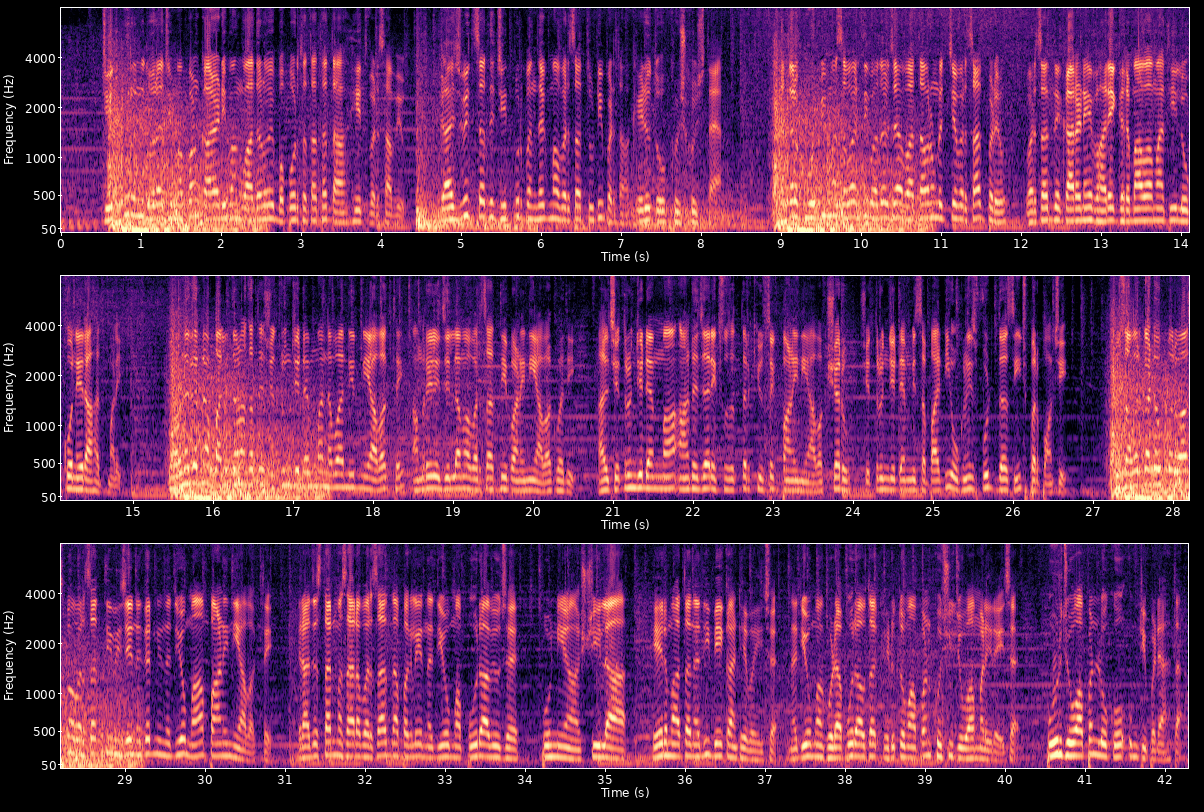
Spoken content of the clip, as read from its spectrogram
જેતપુર અને ધોરાજીમાં પણ કારાડીબાંગ વાદળોએ બપોર થતા થતા હેત વરસાવ્યું. ગાજવીજ સાથે જેતપુર પંથકમાં વરસાદ તૂટી પડતા ખેડૂતો ખુશ ખુશ થયા. તરફ મોરબીમાં સવારથી વાદળછાયા વાતાવરણ વચ્ચે વરસાદ પડ્યો. વરસાદને કારણે ભારે ગરમાવામાંથી લોકોને રાહત મળી. ભાવનગરના પાલીતાણા ખાતે શેત્રુંજી ડેમમાં નવા નીરની આવક થઈ. અમરેલી જિલ્લામાં વરસાદથી પાણીની આવક વધી. હાલ શેત્રુંજી ડેમમાં આઠ હજાર એકસો સત્તર ક્યુસેક પાણીની આવક શરૂ. શેત્રુંજી ડેમની સપાટી ઓગણીસ ફૂટ દસ ઇંચ પર પહોંચી. તો સાબરકાંઠા ઉપરવાસમાં વરસાદથી વિજયનગરની નદીઓમાં પાણીની આવક થઈ. રાજસ્થાનમાં સારા વરસાદના પગલે નદીઓમાં પૂર આવ્યું છે. પુણ્ય, શીલા હેર માતા નદી બે કાંઠે વહી છે. નદીઓમાં ઘોડાપૂર આવતા ખેડૂતોમાં પણ ખુશી જોવા મળી રહી છે. પૂર જોવા પણ લોકો ઉમટી પડ્યા હતા.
